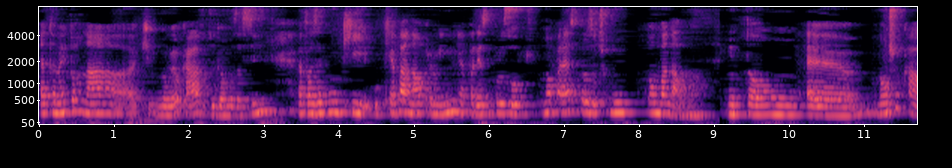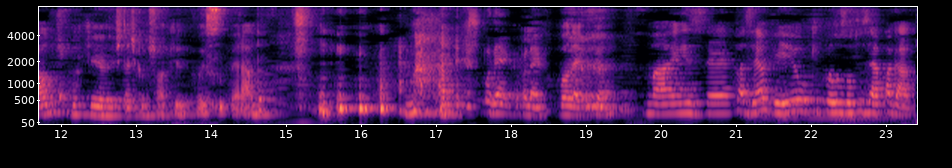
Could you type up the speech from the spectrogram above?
é também tornar, que no meu caso, digamos assim, é fazer com que o que é banal para mim apareça para os outros, não apareça para os outros como tão banal. Né? Então, é, não chocá-los, porque a estética do choque foi superada. Mas. polêmica, polêmica. Polêmica. Mas é fazer a ver o que pelos outros é apagado.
